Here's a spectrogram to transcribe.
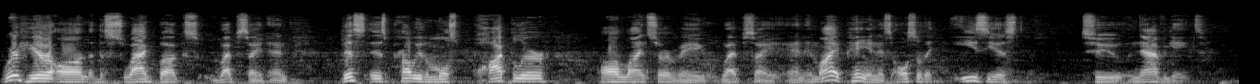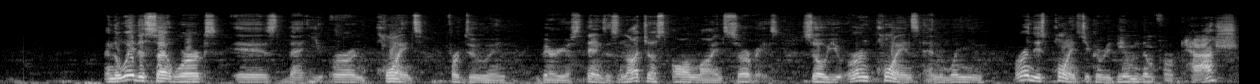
We're here on the Swagbucks website and this is probably the most popular online survey website and in my opinion it's also the easiest to navigate. And the way this site works is that you earn points for doing various things. It's not just online surveys. So you earn points and when you earn these points you can redeem them for cash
